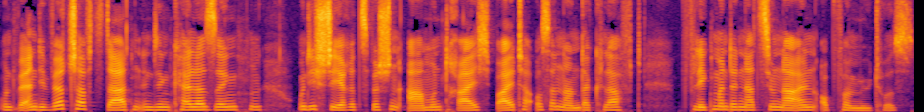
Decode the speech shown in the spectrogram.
Und während die Wirtschaftsdaten in den Keller sinken und die Schere zwischen Arm und Reich weiter auseinanderklafft, pflegt man den nationalen Opfermythos.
